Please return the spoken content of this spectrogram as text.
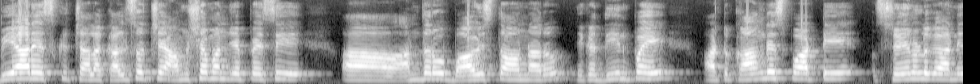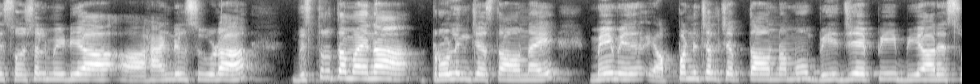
బీఆర్ఎస్కి చాలా కలిసి వచ్చే అంశం అని చెప్పేసి అందరూ భావిస్తూ ఉన్నారు. ఇక దీనిపై అటు కాంగ్రెస్ పార్టీ శ్రేణులు కానీ సోషల్ మీడియా హ్యాండిల్స్ కూడా విస్తృతమైన ట్రోలింగ్ చేస్తూ ఉన్నాయి. మేము ఎప్పటి నుంచో చెప్తా ఉన్నాము బీజేపీ బీఆర్ఎస్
